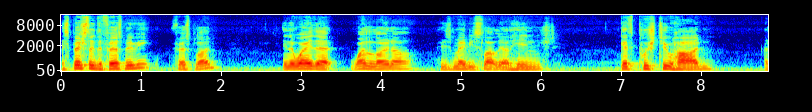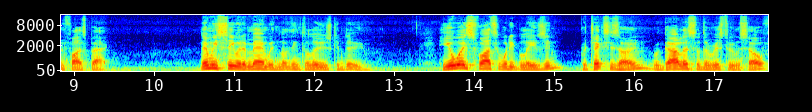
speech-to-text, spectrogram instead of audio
especially the first movie, First Blood, in the way that one loner who's maybe slightly unhinged gets pushed too hard and fights back. Then we see what a man with nothing to lose can do. He always fights for what he believes in, protects his own, regardless of the risk to himself.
